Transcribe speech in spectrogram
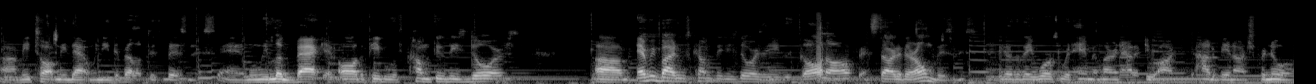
Um, he taught me that when he developed his business. And when we look back at all the people who've come through these doors, um, everybody who's come through these doors has either gone off and started their own business because they worked with him and learned how to do how to be an entrepreneur,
